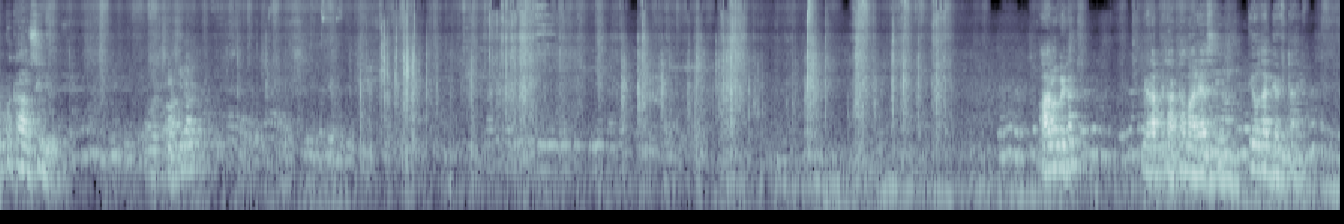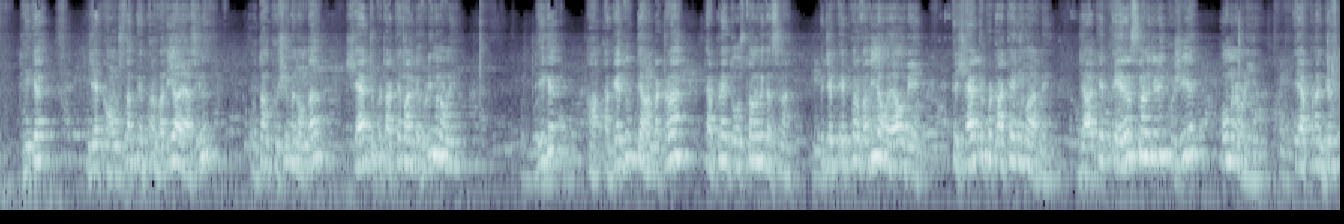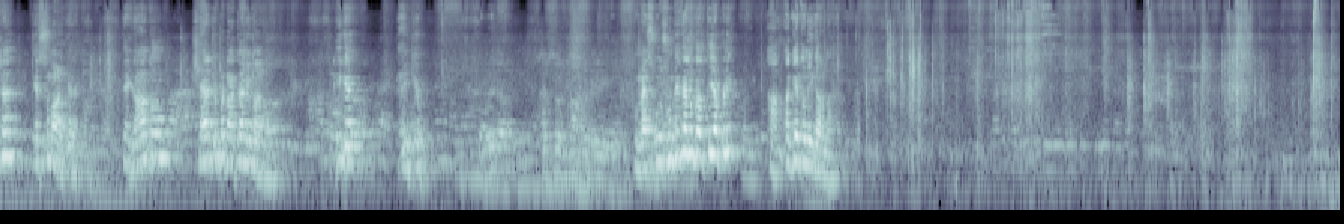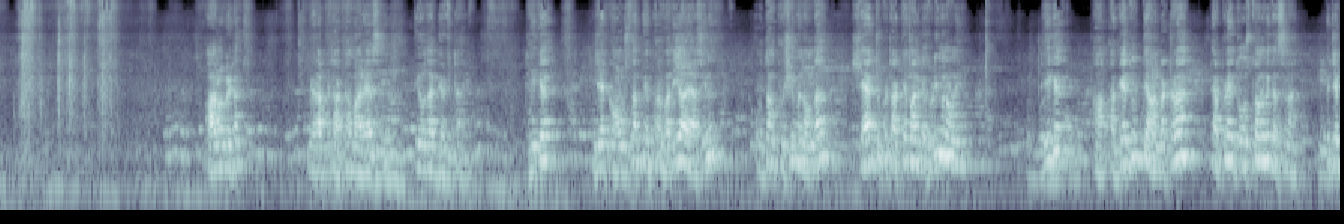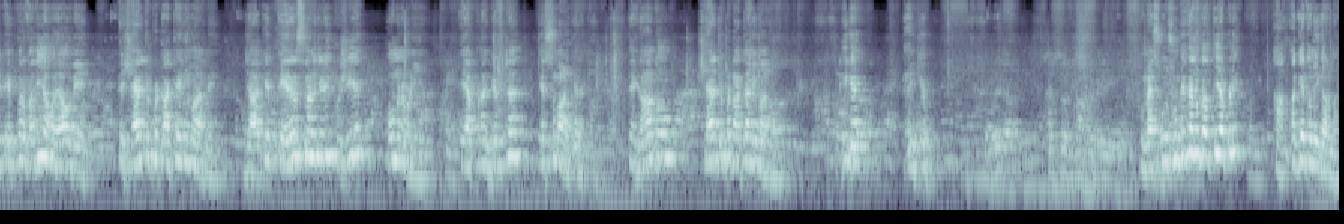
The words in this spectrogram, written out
ਕਾਰਸੀ ਦੀ ਆ ਲਓ ਬੇਟਾ, ਜਿਹੜਾ ਪਟਾਕਾ ਮਾਰਿਆ ਸੀ, ਇਹ ਉਹਦਾ ਗਿਫਟ ਹੈ ਠੀਕ ਹੈ? ਜੇ ਅਕਾਊਂਟਸ ਦਾ ਪੇਪਰ ਵਧੀਆ ਹੋਇਆ ਸੀ ਨਾ ਉਦਾਂ ਖੁਸ਼ੀ ਮਨਾਉਂਦਾ। ਸ਼ਹਿਰ 'ਚ ਪਟਾਕੇ ਮਾਰ ਕੇ ਥੋੜੀ ਮਨਾਉਣੇ। ਠੀਕ ਹੈ? ਹਾਂ ਅੱਗੇ ਤੂੰ ਧਿਆਨ ਰੱਖਣਾ ਤੇ ਆਪਣੇ ਦੋਸਤਾਂ ਨੂੰ ਵੀ ਦੱਸਣਾ ਕਿ ਜੇ ਪੇਪਰ ਵਧੀਆ ਹੋਇਆ ਹੋਵੇ ਤੇ ਸ਼ਹਿਰ 'ਚ ਪਟਾਕੇ ਨਹੀਂ ਮਾਰਨੇ ਜਾ ਕੇ ਪੇਰੈਂਟਸ ਨਾਲ ਜਿਹੜੀ ਖੁਸ਼ੀ ਹੈ ਉਹ ਮਨਾਉਣੀ ਹੈ। ਇਹ ਆਪਣਾ ਗਿਫਟ ਇਹ ਸੰਭਾਲ ਕੇ ਰੱਖੀ। ਤੇ ਗਾਂ ਤੋਂ ਸ਼ਹਿਰ 'ਚ ਪਟਾਕਾ ਨਹੀਂ ਮਾਰਨਾ। ਠੀਕ ਹੈ? ਥੈਂਕ ਯੂ ਮਹਿਸੂਸ ਹੁੰਦੀ ਤੈਨੂੰ ਗਲਤੀ ਆਪਣੀ? ਹਾਂ ਅੱਗੇ ਤੋਂ ਨਹੀਂ ਕਰਨਾ। ਆ ਲਓ ਬੇਟਾ, ਜਿਹੜਾ ਪਟਾਕਾ ਮਾਰਿਆ ਸੀ, ਇਹ ਉਹਦਾ ਗਿਫਟ ਹੈ ਠੀਕ ਹੈ? ਜੇ ਅਕਾਊਂਟਸ ਦਾ ਪੇਪਰ ਵਧੀਆ ਹੋਇਆ ਸੀ ਨਾ ਉਹ ਤਾਂ ਖੁਸ਼ੀ ਮਨਾਉਂਦਾ, ਸ਼ਹਿਰ 'ਚ ਪਟਾਕੇ ਮਾਰ ਕੇ ਥੋੜੀ ਮਨਾਉਣੇ। ਠੀਕ ਹੈ? ਹਾਂ, ਅੱਗੇ ਤੂੰ ਧਿਆਨ ਰੱਖਣਾ ਤੇ ਆਪਣੇ ਦੋਸਤਾਂ ਨੂੰ ਵੀ ਦੱਸਣਾ ਕਿ ਜੇ ਪੇਪਰ ਵਧੀਆ ਹੋਇਆ ਹੋਵੇ ਤੇ ਸ਼ਹਿਰ 'ਚ ਪਟਾਕੇ ਨਹੀਂ ਮਾਰਨੇ, ਜਾ ਕੇ ਪੇਰੈਂਟਸ ਨਾਲ ਜਿਹੜੀ ਖੁਸ਼ੀ ਹੈ, ਉਹ ਮਨਾਉਣੀ ਹੈ ਇਹ ਆਪਣਾ ਗਿਫਟ ਹੈ ਇਹ ਸੰਭਾਲ ਕੇ ਰੱਖੀ। ਤੇ ਗਾਂ ਤੋਂ ਸ਼ਹਿਰ 'ਚ ਪਟਾਕਾ ਨਹੀਂ ਮਾਰਨਾ। ਠੀਕ ਹੈ? ਥੈਂਕ ਯੂ ਮਹਿਸੂਸ ਹੁੰਦੀ ਤੈਨੂੰ ਗਲਤੀ ਆਪਣੀ? ਹਾਂ ਅੱਗੇ ਤੋਂ ਨਹੀਂ ਕਰਨਾ।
